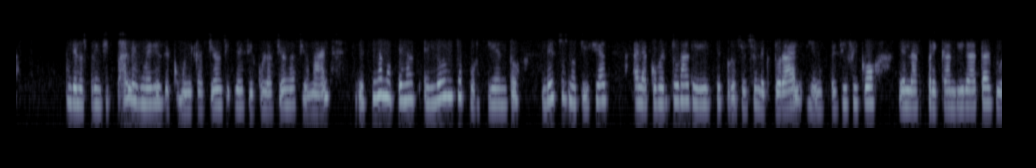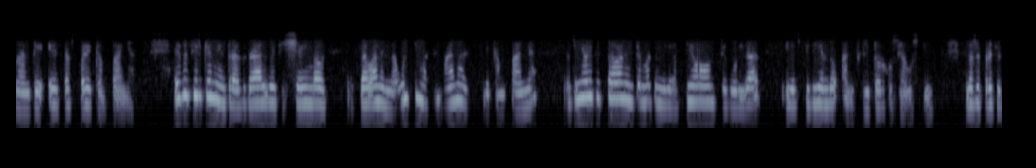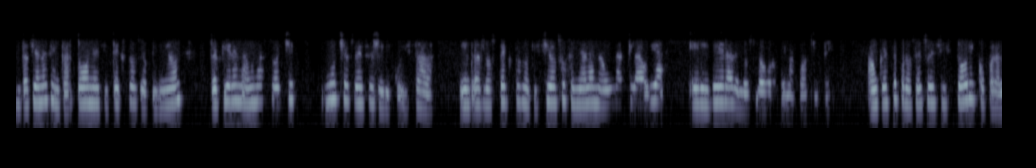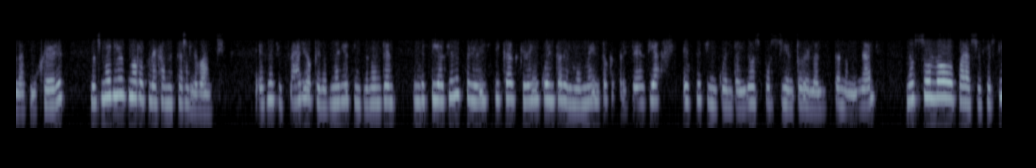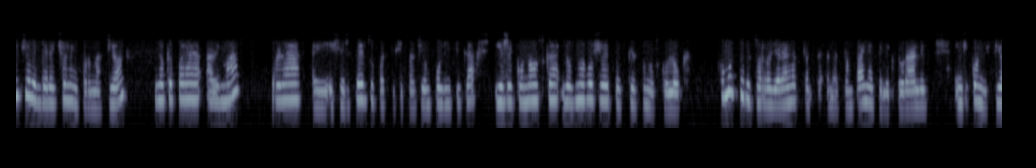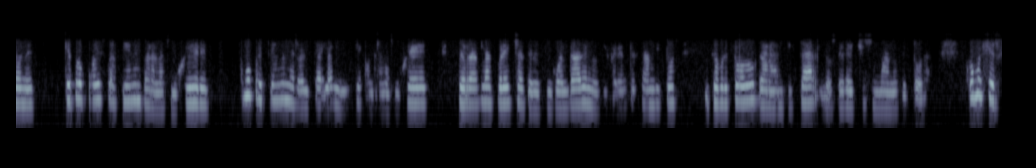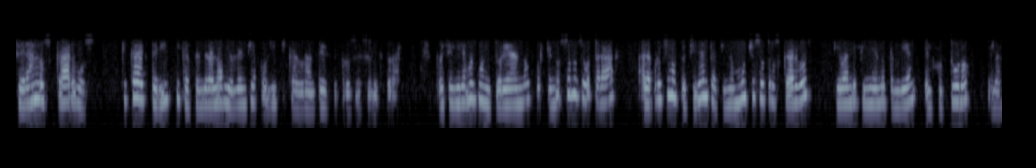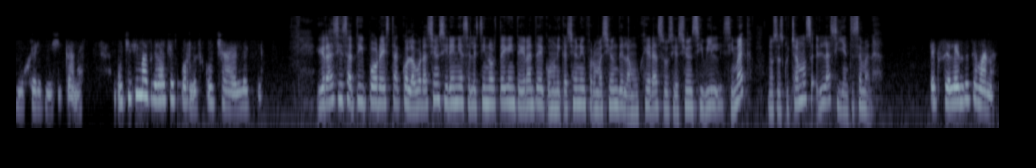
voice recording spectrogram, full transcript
de los principales medios de comunicación de circulación nacional destinan apenas el 11% de sus noticias a la cobertura de este proceso electoral y en específico de las precandidatas durante estas precampañas. Es decir, que mientras Galvez y Sheinbaum estaban en la última semana de, campaña, los señores estaban en temas de migración, seguridad y despidiendo al escritor José Agustín. Las representaciones en cartones y textos de opinión refieren a una Xochitl muchas veces ridiculizada, mientras los textos noticiosos señalan a una Claudia heredera de los logros de la 4T. Aunque este proceso es histórico para las mujeres, los medios no reflejan esa relevancia. Es necesario que los medios implementen investigaciones periodísticas que den cuenta del momento que presencia este 52% de la lista nominal, no solo para su ejercicio del derecho a la información, sino que para además pueda eh, ejercer su participación política y reconozca los nuevos retos que esto nos coloca. ¿Cómo se desarrollarán las, las campañas electorales? ¿En qué condiciones? ¿Qué propuestas tienen para las mujeres? ¿Cómo pretenden erradicar la violencia contra las mujeres? Cerrar las brechas de desigualdad en los diferentes ámbitos y sobre todo garantizar los derechos humanos de todas. ¿Cómo ejercerán los cargos? ¿Qué características tendrá la violencia política durante este proceso electoral? Pues seguiremos monitoreando porque no solo se votará a la próxima presidenta, sino muchos otros cargos que van definiendo también el futuro de las mujeres mexicanas. Muchísimas gracias por la escucha, Alexia. Gracias a ti por esta colaboración, Sirenia Celestina Ortega, integrante de Comunicación e Información de la Mujer Asociación Civil CIMAC. Nos escuchamos la siguiente semana. Excelente semana.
